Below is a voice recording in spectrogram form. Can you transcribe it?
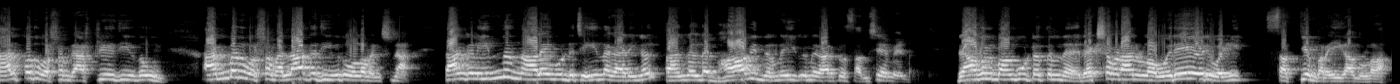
നാൽപ്പത് വർഷം രാഷ്ട്രീയ ജീവിതവും അൻപത് വർഷം അല്ലാത്ത ജീവിതവും ഉള്ള മനുഷ്യനാണ്. താങ്കൾ ഇന്നും നാളെയും കൊണ്ട് ചെയ്യുന്ന കാര്യങ്ങൾ താങ്കളുടെ ഭാവി നിർണയിക്കുന്ന കാര്യത്തിൽ സംശയം വേണ്ട. രാഹുൽ മാങ്കൂട്ടത്തിൽ നിന്ന് രക്ഷപ്പെടാനുള്ള ഒരേ ഒരു വഴി സത്യം പറയുക എന്നുള്ളതാണ്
